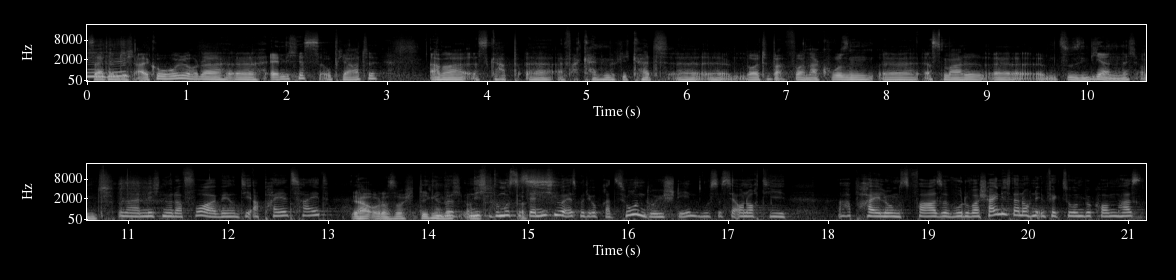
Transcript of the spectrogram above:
sei dann Mhm. durch Alkohol oder äh, ähnliches, Opiate. Aber es gab äh, einfach keine Möglichkeit, äh, äh, Leute vor Narkosen äh, erstmal äh, zu sedieren. Nicht? Und Na, nicht nur davor, während die Abheilzeit. ja, oder solche Dinge. Du, Nicht? Nicht, du musstest ja nicht nur erstmal die Operation durchstehen, du musstest ja auch noch die Abheilungsphase, wo du wahrscheinlich dann noch eine Infektion bekommen hast,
